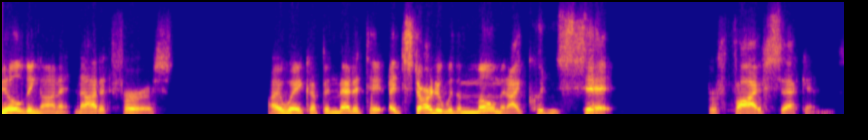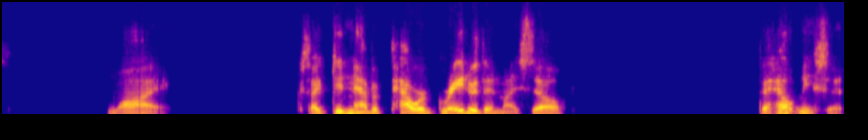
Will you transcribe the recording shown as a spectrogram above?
building on it, not at first, I wake up and meditate. It started with a moment. I couldn't sit for five seconds. Why? Because I didn't have a power greater than myself that helped me sit.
